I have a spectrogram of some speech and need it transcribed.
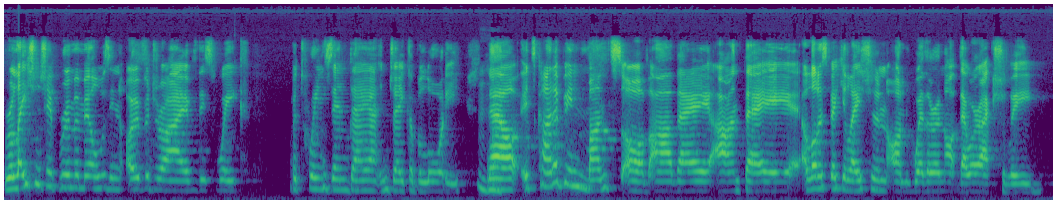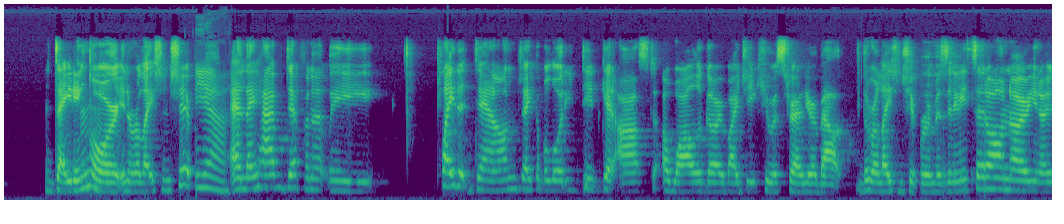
relationship rumor mill was in overdrive this week between Zendaya and Jacob Elordi. Mm-hmm. Now, it's kind of been months of are they, aren't they? A lot of speculation on whether or not they were actually dating or in a relationship. Yeah. And they have definitely played it down. Jacob Elordi did get asked a while ago by GQ Australia about the relationship rumors, and he said, "Oh no, you know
